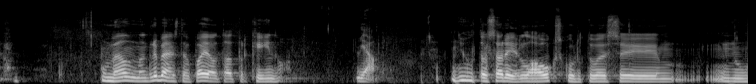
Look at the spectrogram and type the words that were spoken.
un vēl man gribējās tev pajautāt par kino. Jā. Jo tas arī ir lauks, kur tu esi nu,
